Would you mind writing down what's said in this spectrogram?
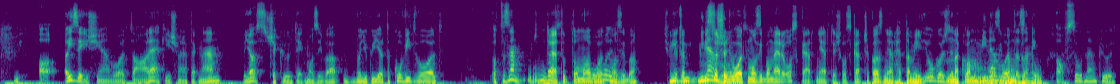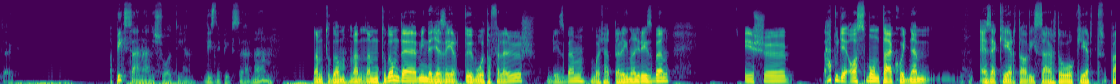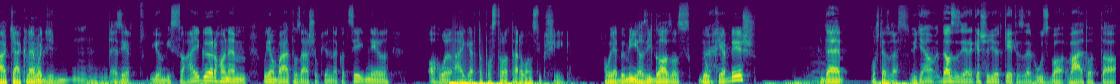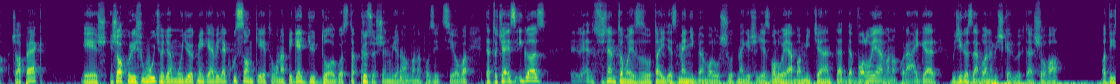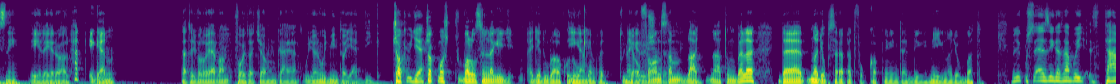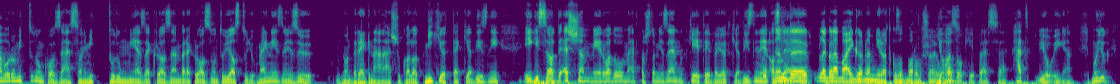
A, a izé is ilyen volt, a lelkiismeretek, nem? Hogy azt se küldték moziba. Mondjuk ugye ott a Covid volt, ott az nem... De tudtam, ma volt, volt moziba. És mi, mi, mi Biztos, hogy volt? volt moziba, mert Oscar nyert, és Oscar csak az nyerhet, ami Jogos, de van mi nem volt mutató. az, amit abszolút nem küldtek? A Pixarnál is volt ilyen. Disney Pixar, nem? Nem tudom, nem, nem tudom, de mindegy, ezért ő volt a felelős részben, vagy hát elég nagy részben. És hát ugye azt mondták, hogy nem ezekért a visszás dolgokért váltják le, vagy ezért jön vissza Iger, hanem olyan változások jönnek a cégnél, ahol Iger tapasztalatára van szükség. Ahogy ebből mi az igaz, az jó kérdés, de most ez lesz. Ugye, de az az érdekes, hogy őt 2020-ba váltotta Csapek, és, és akkor is úgy, hogy amúgy ők még elvileg 22 hónapig együtt dolgoztak közösen ugyanabban a pozícióban. Tehát, hogyha ez igaz, és nem tudom, hogy ez azóta így ez mennyiben valósult meg, és hogy ez valójában mit jelentett, de valójában akkor Iger úgy igazából nem is került el soha a Disney éléről. Hát igen. Tehát, hogy valójában folytatja a munkáját, ugyanúgy, mint hogy eddig. Csak ugye... Csak most valószínűleg így egyeduralkodóként, Igen, vagy tudja a franc, nem lát- látunk bele, de nagyobb szerepet fog kapni, mint eddig, még nagyobbat. Mondjuk most ez igazából így távolról mit tudunk hozzászólni, mit tudunk mi ezekről az emberekről, azon hogy azt tudjuk megnézni, hogy az ő úgymond regnálásuk alatt mik jöttek ki a Disney égisze, de ez sem mérvadó, mert most ami az elmúlt két évben jött ki a Disneynél, az nem, lehet, de hogy... legalább Iger nem nyilatkozott baromságokat. Ja, az oké, okay, persze. Hát jó, igen. Mondjuk,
